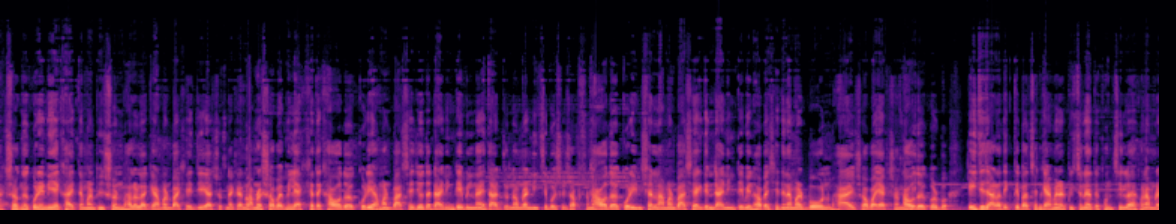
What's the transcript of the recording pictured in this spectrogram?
একসঙ্গে করে নিয়ে খাইতে আমার ভীষণ ভালো লাগে, আমার বাসায় যে আসুক না কেন। আমরা সবাই মিলে একসাথে খাওয়া দাওয়া করি, আমার বাসায় যেহেতু ডাইনিং টেবিল নাই, তার জন্য আমরা নিচে বসে সবসময় খাওয়া দাওয়া করি। ইনশাল্লাহ আমার বাসায় একদিন ডাইনিং টেবিল হবে, সেদিন আমার বোন, ভাই সবাই একসঙ্গে খাওয়া দাওয়া করব। এই যে যারা দেখতে পাচ্ছেন, ক্যামেরার পিছনে এতক্ষণ ছিল, এখন আমরা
